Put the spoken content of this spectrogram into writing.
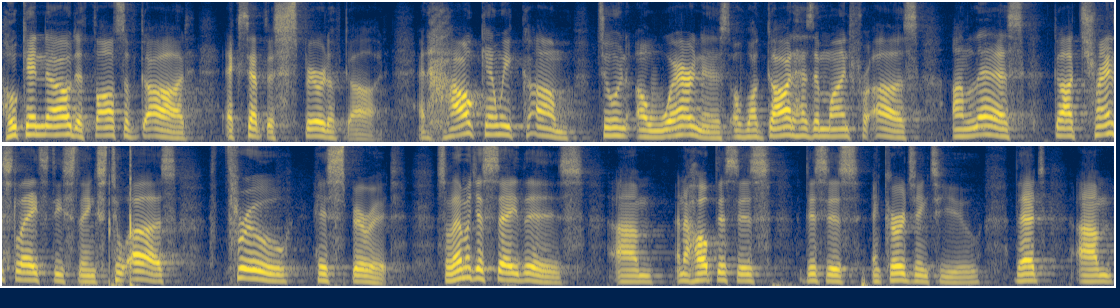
Who can know the thoughts of God except the Spirit of God? And how can we come to an awareness of what God has in mind for us unless God translates these things to us through His Spirit? So let me just say this, um, and I hope this is, this is encouraging to you that um,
